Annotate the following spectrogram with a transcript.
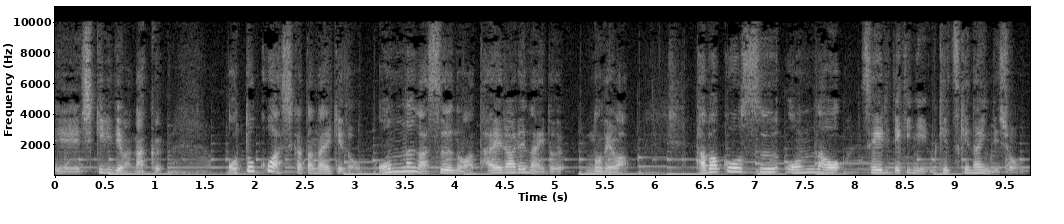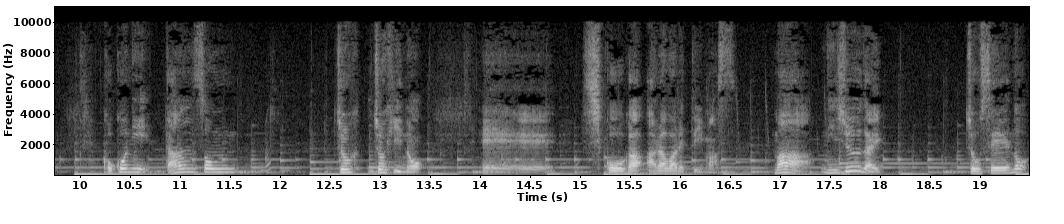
えー、仕切りではなく、男は仕方ないけど、女が吸うのは耐えられないのでは、タバコを吸う女を生理的に受け付けないんでしょう。ここに男尊女卑の、えー、思考が現れています。まあ、20代女性の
